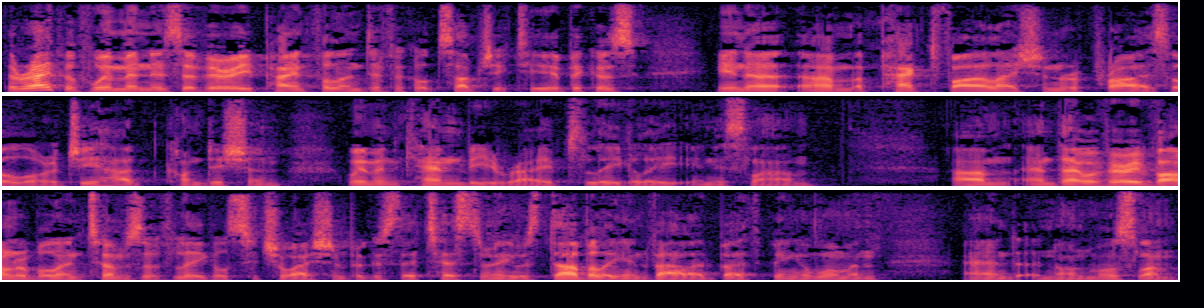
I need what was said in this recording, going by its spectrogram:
The rape of women is a very painful and difficult subject here because in a, um, a pact violation reprisal or a jihad condition, women can be raped legally in Islam. Um, and they were very vulnerable in terms of legal situation because their testimony was doubly invalid, both being a woman and a non Muslim.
